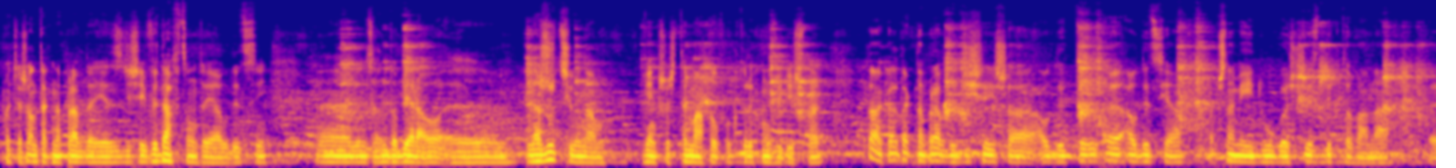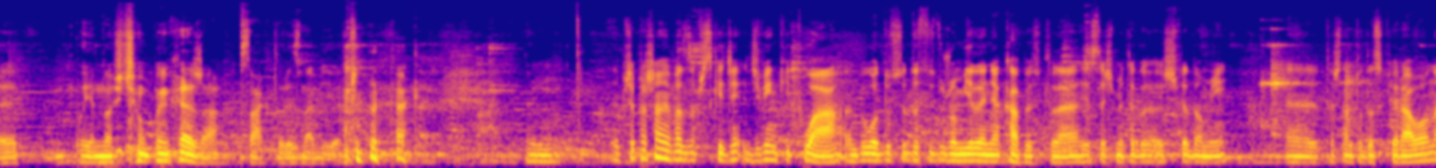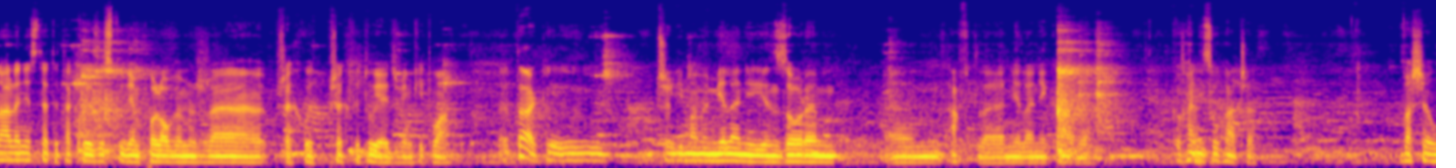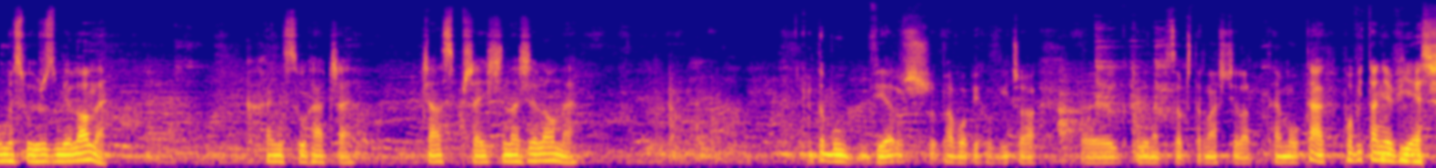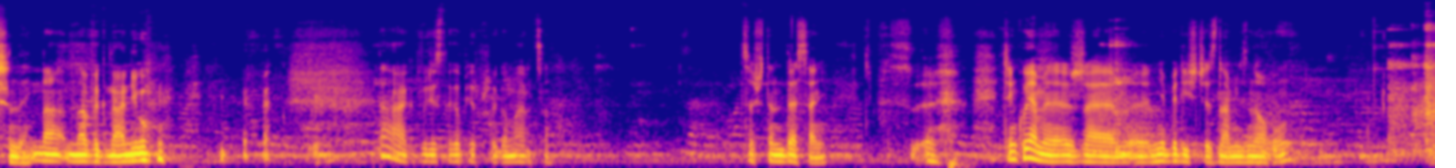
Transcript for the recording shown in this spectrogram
chociaż on tak naprawdę jest dzisiaj wydawcą tej audycji, e, więc on dobierał, e, narzucił nam większość tematów, o których mówiliśmy. Tak, ale tak naprawdę dzisiejsza audyty, e, audycja, a przynajmniej jej długość jest dyktowana e, pojemnością pęcherza psa, który z nami jest. Przepraszamy Was za wszystkie dźwięki tła. Było dosyć, dosyć dużo mielenia kawy w tle, jesteśmy tego świadomi. E, Też nam to doskwierało, no ale niestety tak to jest ze studiem polowym, że przechwy, przechwytuje dźwięki tła. E, Tak, y, czyli mamy mielenie jęzorem, em, a w tle mielenie kawy. Kochani słuchacze, Wasze umysły już zmielone. Kochani słuchacze, czas przejść na zielone. To był wiersz Pawła Piechowicza, y, który napisał 14 lat temu Tak, powitanie wierzchny. na, na wygnaniu. tak, 21 marca. Coś w ten deseń. E, Dziękujemy, że e, nie byliście z nami znowu.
